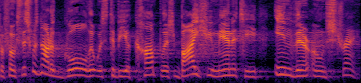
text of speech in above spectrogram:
But, folks, this was not a goal that was to be accomplished by humanity in their own strength.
